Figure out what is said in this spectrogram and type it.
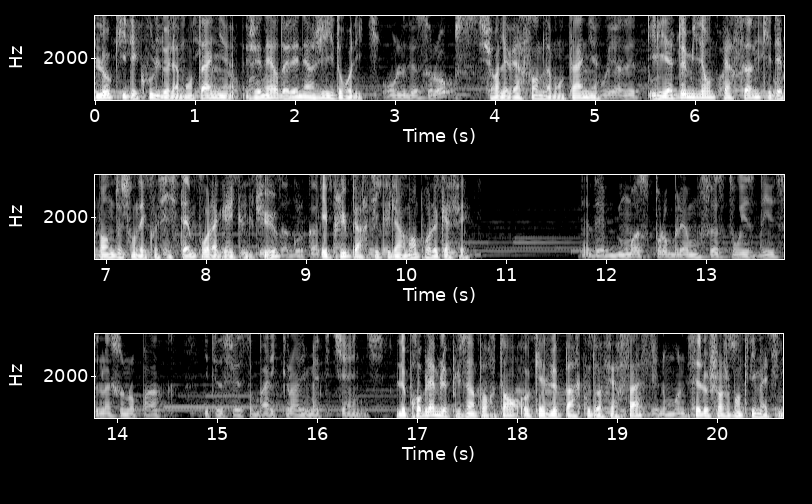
L'eau qui découle de la montagne génère de l'énergie hydraulique. Sur les versants de la montagne, il y a 2 millions de personnes qui dépendent de son écosystème pour l'agriculture et plus particulièrement pour le café. Le problème le plus important auquel le parc doit faire face, c'est le changement climatique.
